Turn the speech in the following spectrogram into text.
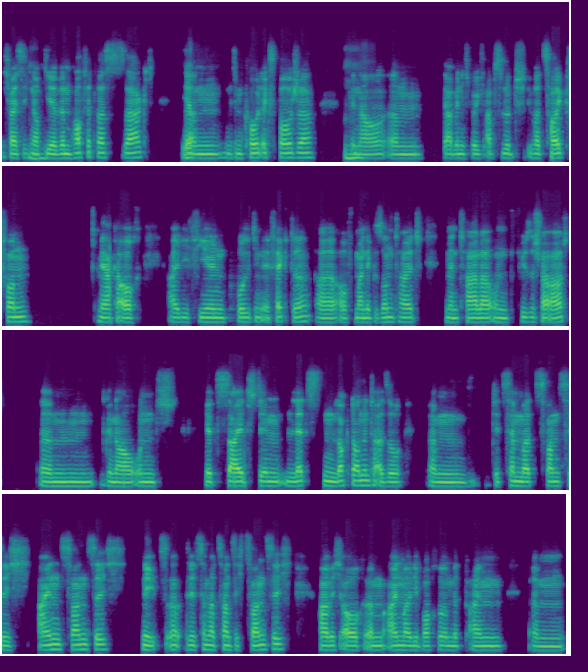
Ich weiß nicht mhm. ob dir Wim Hof etwas sagt ja. ähm, mit dem Cold Exposure. Mhm. Genau, ähm, da bin ich wirklich absolut überzeugt von. Merke auch all die vielen positiven Effekte äh, auf meine Gesundheit mentaler und physischer Art. Ähm, genau, und jetzt seit dem letzten Lockdown-Winter, also ähm, Dezember 2021, nee, Dezember 2020, habe ich auch ähm, einmal die Woche mit einem ähm,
